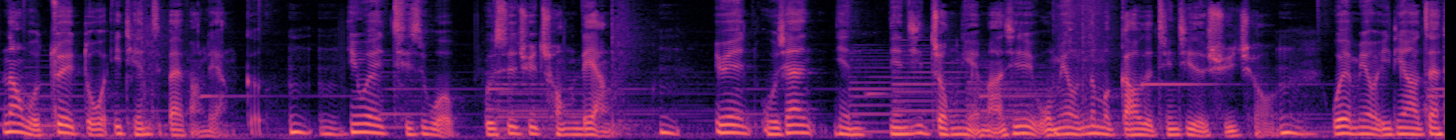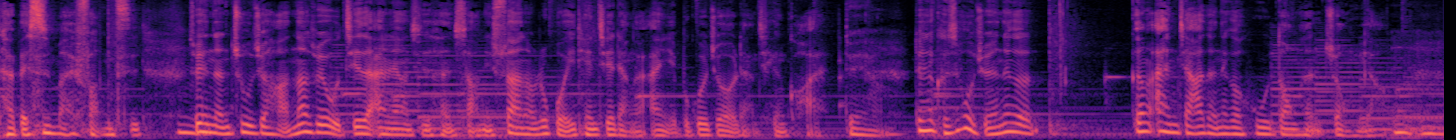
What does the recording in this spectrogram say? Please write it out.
那我最多一天只拜访两个，嗯嗯，因为其实我不是去冲量，嗯。因为我现在年年纪中年嘛，其实我没有那么高的经济的需求，嗯，我也没有一定要在台北市买房子，嗯，所以能住就好。那所以我接的案量其实很少。你算了，如果一天接两个案，也不过就有两千块。对啊，对。可是我觉得那个。跟案家的那个互动很重要，嗯嗯，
